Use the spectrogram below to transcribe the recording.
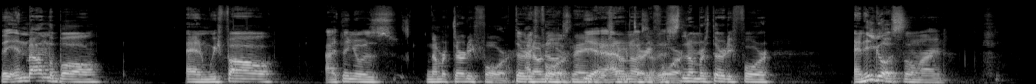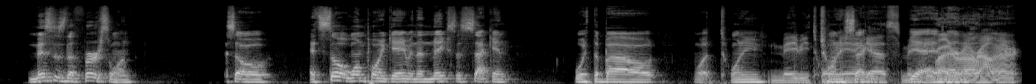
They inbound the ball, and we foul. I think it was Number 34. 34. I don't know his name. Yeah, I don't know. number his name. It's the number 34. And he goes to the line. Misses the first one. So it's still a one point game and then makes the second with about, what, 20? Maybe 20, 20 I seconds. guess. Maybe Yeah, right around, around there. there.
